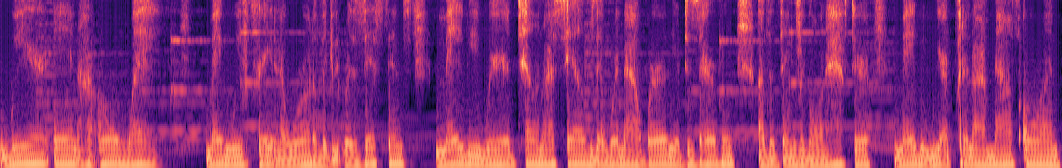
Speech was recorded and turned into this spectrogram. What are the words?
we're in our own way. Maybe we've created a world of resistance. Maybe we're telling ourselves that we're not worthy or deserving of the things we're going after. Maybe we are putting our mouth on,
